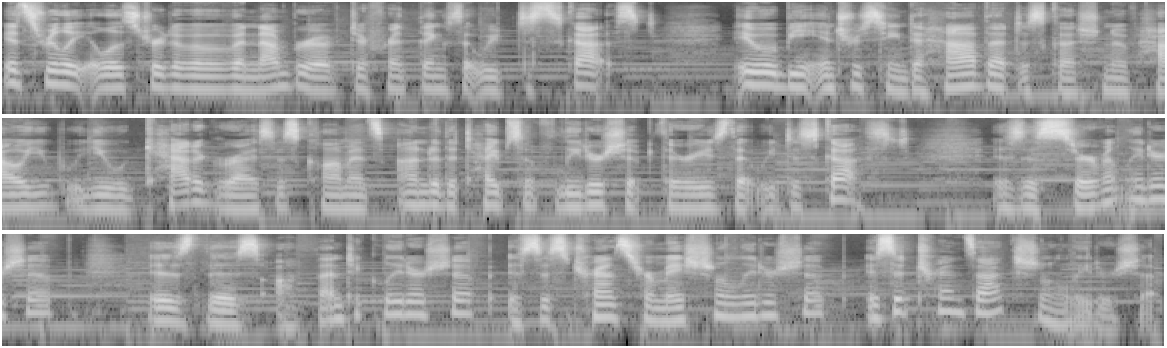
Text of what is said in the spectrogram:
It's really illustrative of a number of different things that we've discussed. It would be interesting to have that discussion of how you, you would categorize his comments under the types of leadership theories that we discussed. Is this servant leadership? Is this authentic leadership? Is this transformational leadership? Is it transactional leadership?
